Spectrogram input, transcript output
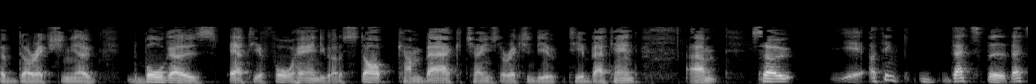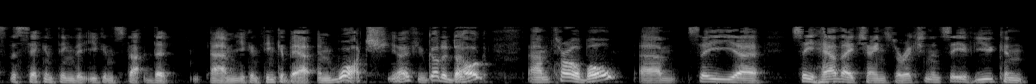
of, direction. You know, the ball goes out to your forehand, you've got to stop, come back, change direction to your to your backhand. Um, so yeah, I think that's the that's the second thing that you can start that um, you can think about and watch. You know, if you've got a dog, um, throw a ball, um, see uh, see how they change direction, and see if you can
